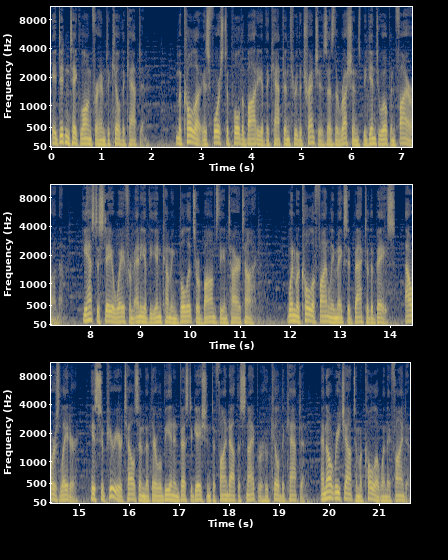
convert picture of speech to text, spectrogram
It didn't take long for him to kill the captain. Mykola is forced to pull the body of the captain through the trenches as the Russians begin to open fire on them. He has to stay away from any of the incoming bullets or bombs the entire time. When Mykola finally makes it back to the base, hours later, his superior tells him that there will be an investigation to find out the sniper who killed the captain, and they'll reach out to Mykola when they find him.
